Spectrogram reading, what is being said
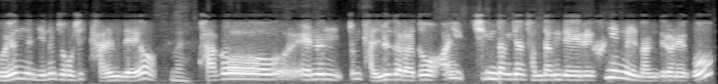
보였는지는 조금씩 다른데요. 네. 과거에는 좀 다르더라도 아니 지금 당장 전당대회를 흥행을 만들어내고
